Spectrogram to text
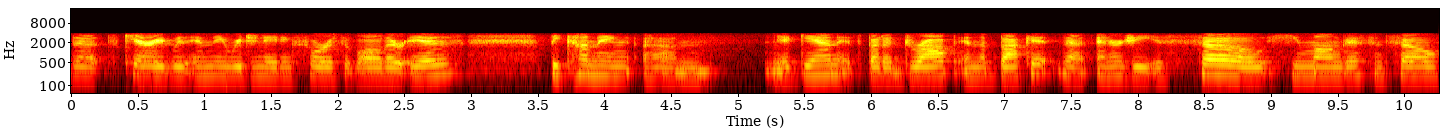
that's carried within the originating source of all there is, becoming um, again, it's but a drop in the bucket. That energy is so humongous and so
